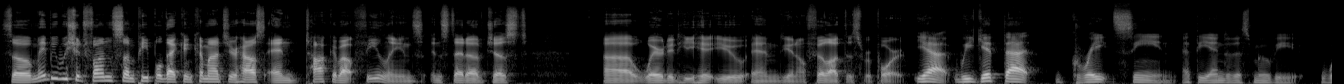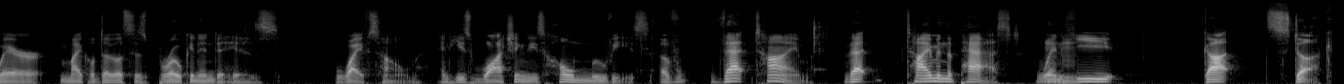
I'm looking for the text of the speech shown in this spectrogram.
so maybe we should fund some people that can come out to your house and talk about feelings instead of just uh, where did he hit you and you know fill out this report. Yeah, we get that great scene at the end of this movie where Michael Douglas has broken into his wife's home and he's watching these home movies of that time, that time in the past when he got stuck,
